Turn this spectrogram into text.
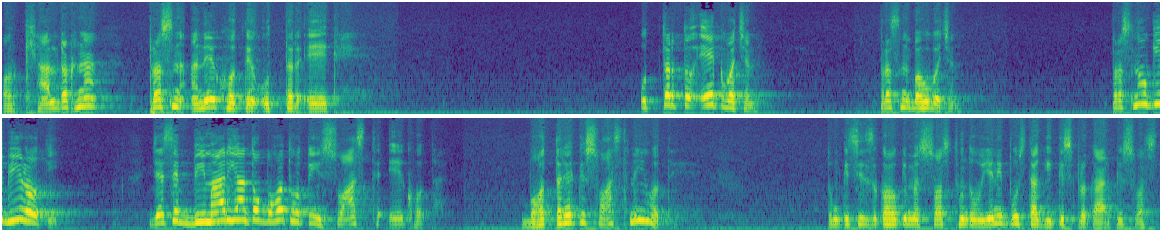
और ख्याल रखना, प्रश्न अनेक होते हैं, उत्तर एक है। उत्तर तो एक वचन, प्रश्न बहुवचन। प्रश्नों की भीड़ होती, जैसे बीमारियाँ तो बहुत होती, स्वास्थ्य एक होता है। बहुत तरह के स्वास्थ्य नहीं होते। तुम किसी से कहो कि मैं स्वस्थ हूँ तो वो ये नहीं पूछता कि किस प्रकार के स्वस्थ।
